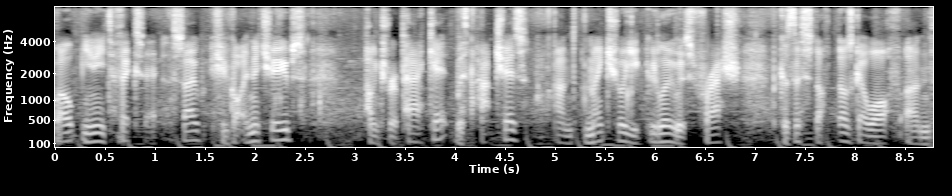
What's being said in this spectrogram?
Well, you need to fix it. So, if you've got inner tubes, puncture repair kit with patches and make sure your glue is fresh because this stuff does go off and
